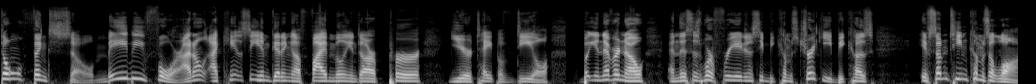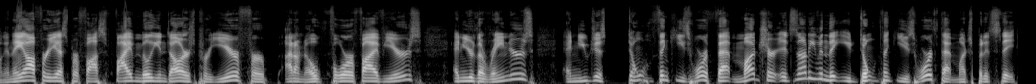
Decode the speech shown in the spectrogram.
don't think so. Maybe four. I don't. I can't see him getting a five million dollar per year type of deal. But you never know. And this is where free agency becomes tricky because if some team comes along and they offer Jesper Fast $5 million per year for, I don't know, four or five years, and you're the Rangers and you just don't think he's worth that much, or it's not even that you don't think he's worth that much, but it's that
